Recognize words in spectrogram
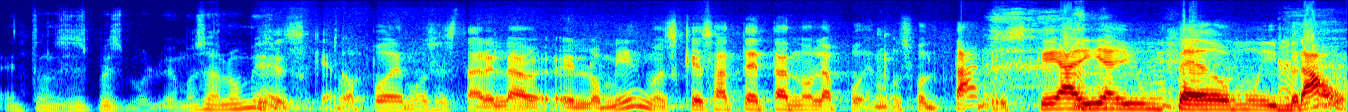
entonces pues volvemos a lo mismo. Es que no podemos estar en, la, en lo mismo, es que esa teta no la podemos soltar, es que ahí hay un pedo muy bravo.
